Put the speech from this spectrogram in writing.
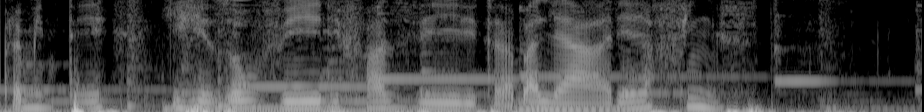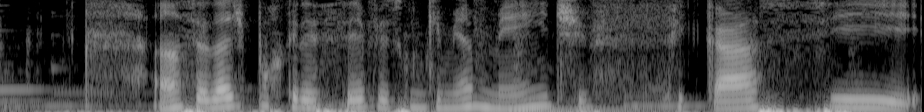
para me ter que resolver e fazer e trabalhar e afins. A ansiedade por crescer fez com que minha mente ficasse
